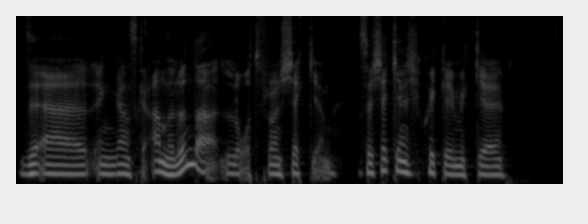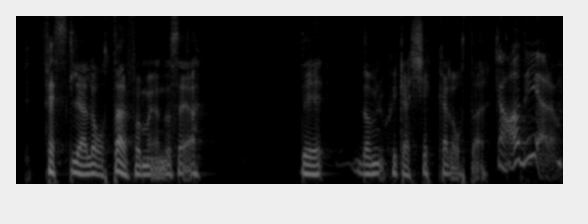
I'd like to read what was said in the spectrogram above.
det är en ganska annorlunda låt från Tjeckien. Alltså Tjeckien skickar ju mycket festliga låtar får man ju ändå säga. Det, de skickar tjecka låtar. Ja, det gör de.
